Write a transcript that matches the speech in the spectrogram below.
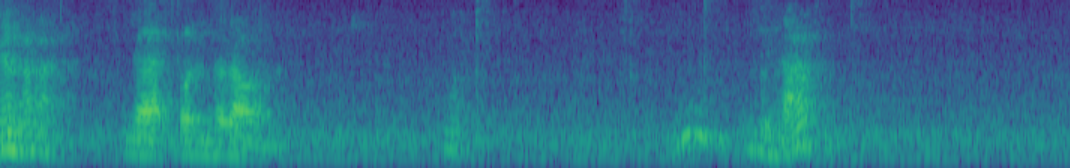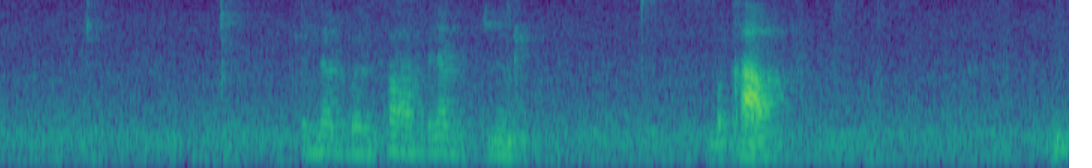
ยังไงเนี่ยจนเราสุดท้ายเป็นน้ำเบิร์ทอดเป็นน้ำอืมบนข่าวอืม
